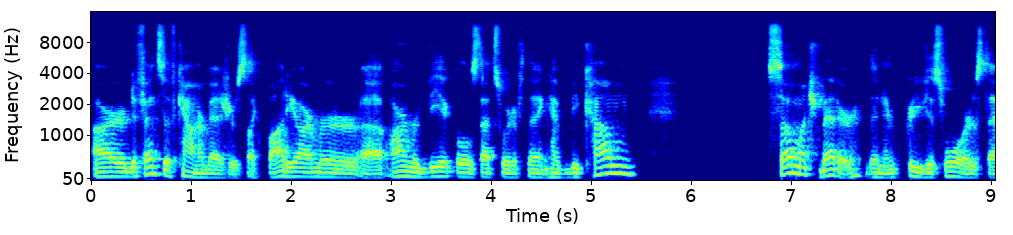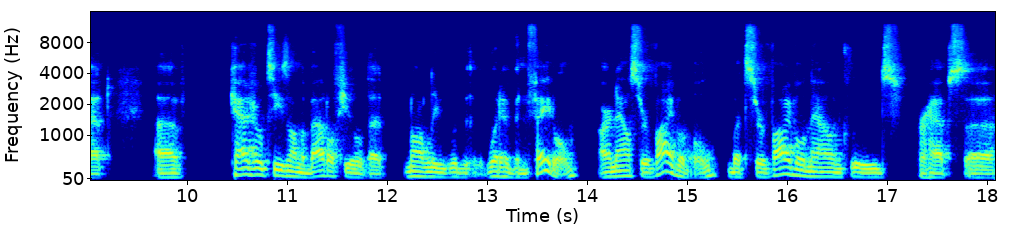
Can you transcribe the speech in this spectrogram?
our defensive countermeasures like body armor, uh, armored vehicles, that sort of thing, have become so much better than in previous wars that uh, casualties on the battlefield that normally would, would have been fatal are now survivable, but survival now includes perhaps, uh,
